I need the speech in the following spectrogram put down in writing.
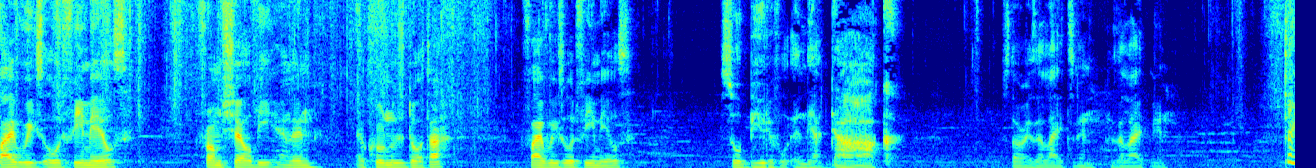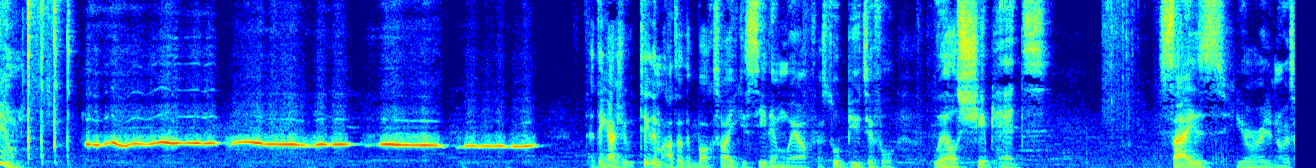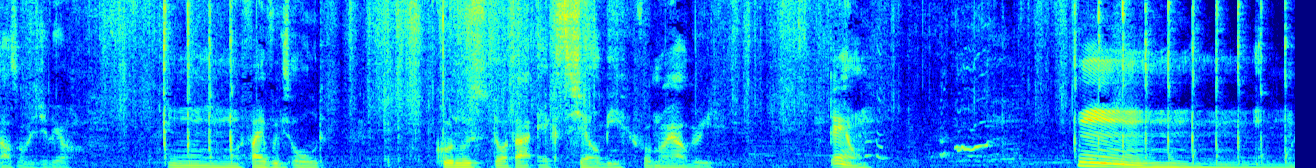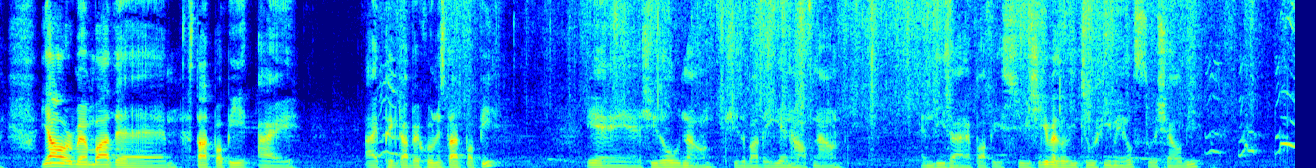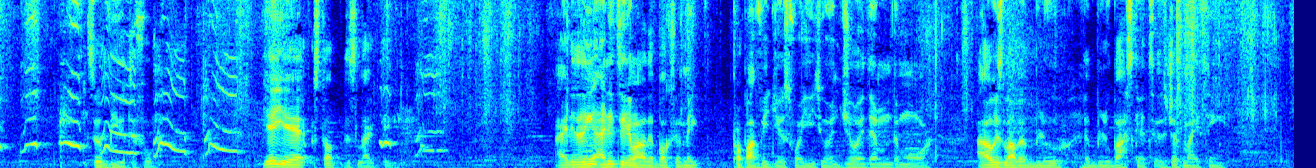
five weeks old females from Shelby and then a Cronos daughter. Five weeks old females. So beautiful and they're dark. Sorry, the lightning. The lightning. Damn. I think I should take them out of the box so you can see them well. They're so beautiful. Well-shaped heads. Size, you already know, it's Haus of Vigilio. Mm, five weeks old. Cronos daughter X Shelby from Royal Breed. Damn. Hmm. Y'all remember the start puppy I I picked up a Cronos start puppy? Yeah, yeah, she's old now. She's about a year and a half now. And these are her puppies. She, she gave us only two females, so Shelby. So beautiful. Yeah, yeah, stop this light thing. I think I need to take out of the box and make proper videos for you to enjoy them the more. I always love a blue, a blue basket. It's just my thing.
